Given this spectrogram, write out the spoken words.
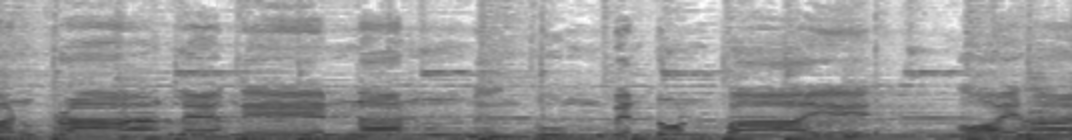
วนพระและเนนนั้นหนึ่งทุ่มเป็นต้นไป คอยให้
